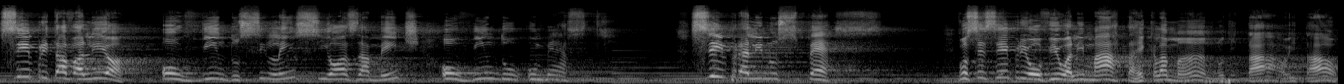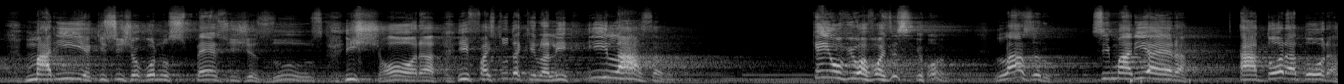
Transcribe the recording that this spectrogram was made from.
Sempre estava ali, ó, ouvindo silenciosamente, ouvindo o mestre. Sempre ali nos pés. Você sempre ouviu ali Marta reclamando de tal e tal, Maria que se jogou nos pés de Jesus e chora e faz tudo aquilo ali, e Lázaro. Quem ouviu a voz desse homem? Lázaro. Se Maria era a adoradora,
